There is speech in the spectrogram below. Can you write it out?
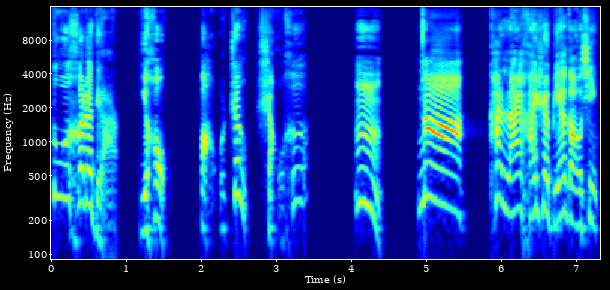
多喝了点儿，以后保证少喝。嗯，那。看来还是别高兴，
